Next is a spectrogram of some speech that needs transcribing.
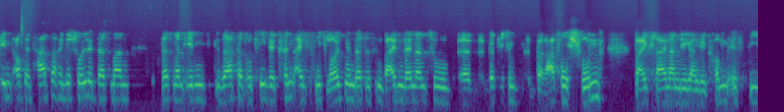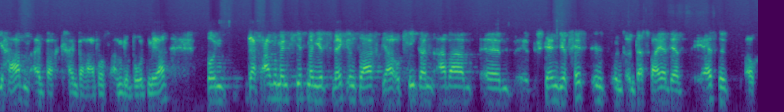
eben auch der Tatsache geschuldet, dass man, dass man eben gesagt hat, okay, wir können eigentlich nicht leugnen, dass es in beiden Ländern zu äh, wirklichem Beratungsschwund bei Kleinanlegern gekommen ist, die haben einfach kein Beratungsangebot mehr. Und das argumentiert man jetzt weg und sagt, ja, okay, dann aber ähm, stellen wir fest, und, und das war ja der erste, auch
